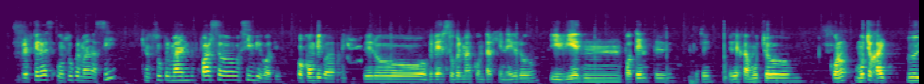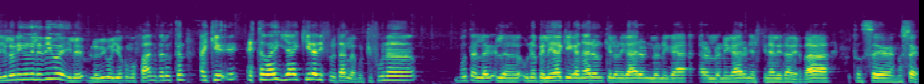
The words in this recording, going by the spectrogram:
prefiero un Superman así que un Superman falso sin bigote o con bigote. Pero ver Superman con traje negro y bien potente, ¿cachai? me deja mucho, con mucho hype. Pero yo lo único que les digo, y le- lo digo yo como fan de cuestión, hay que, eh, esta weá ya hay que ir a disfrutarla, porque fue una, puta, la- la- una pelea que ganaron, que lo negaron, lo negaron, lo negaron y al final era verdad. Entonces, no sé,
